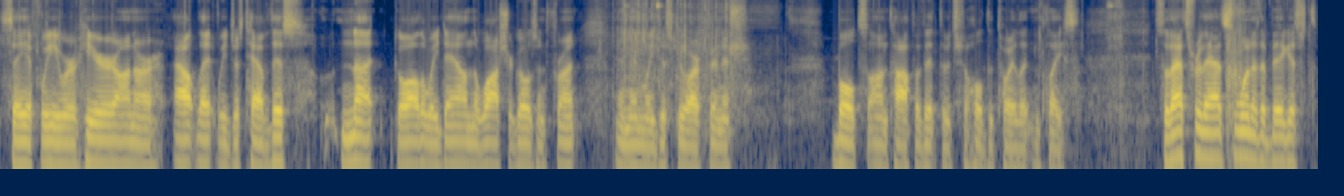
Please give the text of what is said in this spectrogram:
Say if we were here on our outlet, we just have this nut go all the way down, the washer goes in front, and then we just do our finish bolts on top of it which will hold the toilet in place. So that's where that's one of the biggest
